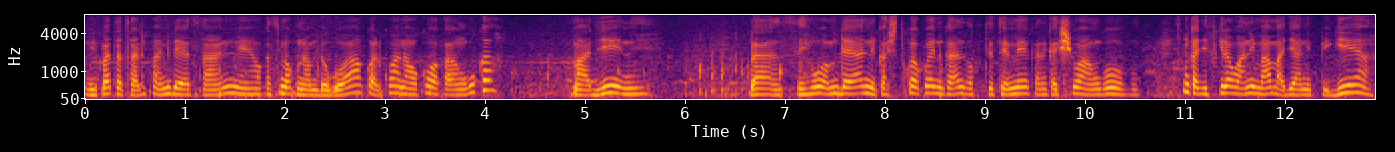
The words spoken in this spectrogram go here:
nilipata taarifa mida ya saa nne, wakasema kuna mdogo wako alikuwa anaokoa akaanguka majini. Basi huo muda yani nikashtuka kweli, nikaanza kutetemeka, nikaishiwa nguvu, nikajifikiria kwa nini mama hajanipigia.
